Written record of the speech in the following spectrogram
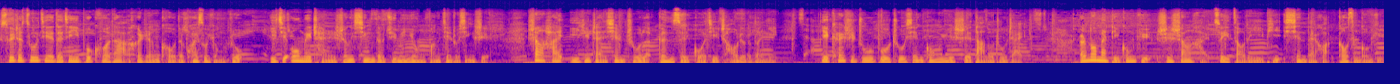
随着租界的进一步扩大和人口的快速涌入，以及欧美产生新的居民用房建筑形式，上海已经展现出了跟随国际潮流的端倪，也开始逐步出现公寓式大楼住宅。而诺曼底公寓是上海最早的一批现代化高层公寓，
